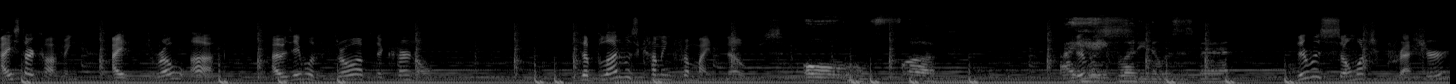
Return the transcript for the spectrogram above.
I start coughing. I throw up. I was able to throw up the kernel. The blood was coming from my nose. Oh fuck. I There hate was- bloody noses, man. There was so much pressure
